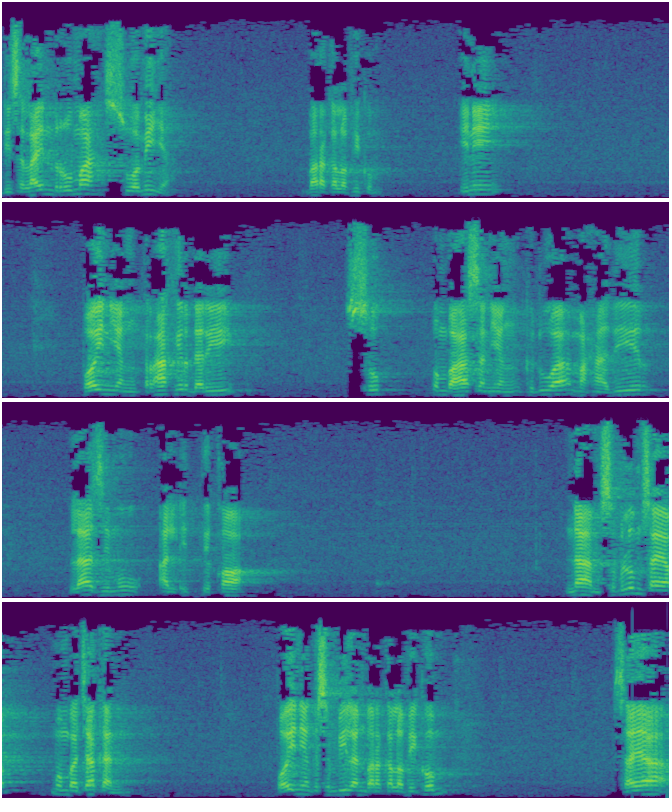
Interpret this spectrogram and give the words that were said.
Di selain rumah suaminya. Barakallahu fikum. Ini poin yang terakhir dari sub pembahasan yang kedua mahadir lazimu al-ittiqa. Nah, sebelum saya membacakan Poin yang kesembilan barakallahu fikum. Saya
